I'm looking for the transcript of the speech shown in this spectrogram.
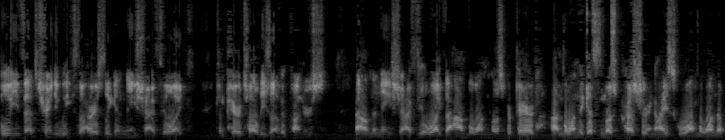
believe that Trinity League's the hardest league in the nation. I feel like compared to all these other punters out in the nation, I feel like that I'm the one most prepared. I'm the one that gets the most pressure in high school. I'm the one that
